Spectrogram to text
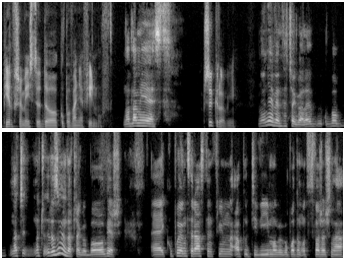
pierwsze miejsce do kupowania filmów. No dla mnie jest. Przykro mi. No nie wiem dlaczego, ale bo, znaczy, znaczy rozumiem dlaczego, bo wiesz, e, kupując raz ten film na Apple TV, mogę go potem odtwarzać na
